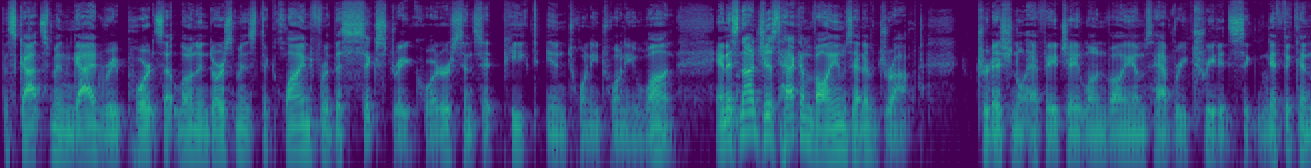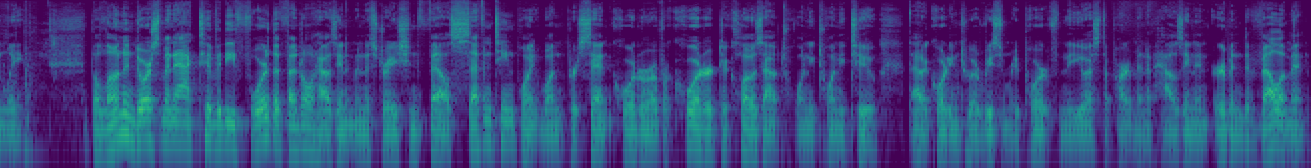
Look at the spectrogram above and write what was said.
The Scotsman Guide reports that loan endorsements declined for the sixth straight quarter since it peaked in 2021. And it's not just HECM volumes that have dropped. Traditional FHA loan volumes have retreated significantly. The loan endorsement activity for the Federal Housing Administration fell 17.1% quarter over quarter to close out 2022. That, according to a recent report from the U.S. Department of Housing and Urban Development.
